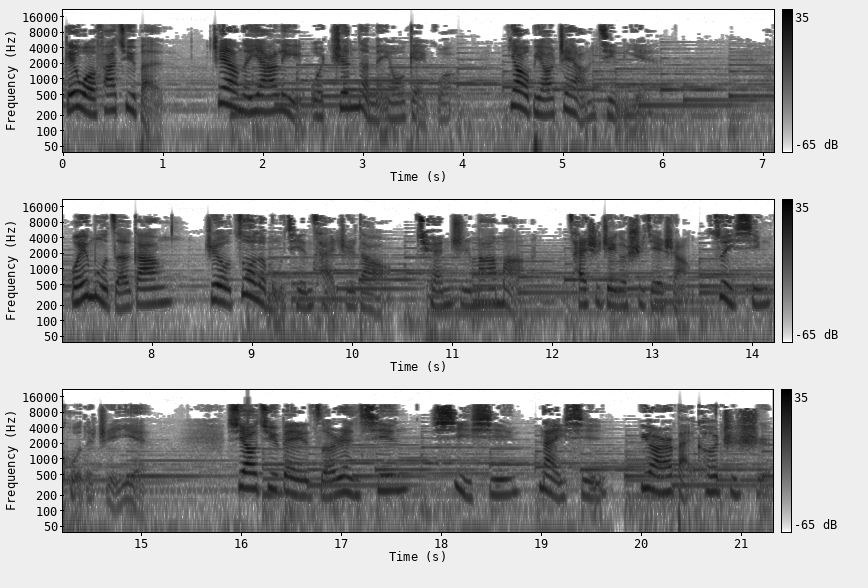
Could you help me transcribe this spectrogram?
给我发剧本，这样的压力我真的没有给过。要不要这样敬业？为母则刚，只有做了母亲才知道，全职妈妈才是这个世界上最辛苦的职业，需要具备责任心、细心、耐心、育儿百科知识、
